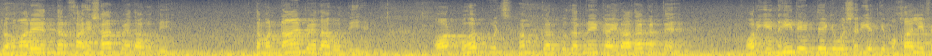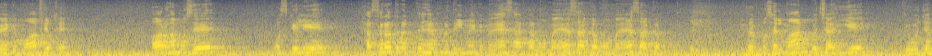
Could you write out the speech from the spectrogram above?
جو ہمارے اندر خواہشات پیدا ہوتی ہیں، تمنائیں پیدا ہوتی ہیں اور بہت کچھ ہم کر گزرنے کا ارادہ کرتے ہیں اور یہ نہیں دیکھتے کہ وہ شریعت کے مخالف ہے کہ موافق ہے اور ہم اسے، اس کے لیے حسرت رکھتے ہیں اپنے دل میں کہ میں ایسا کروں، میں ایسا کروں، میں ایسا کروں۔ تو ایک مسلمان کو چاہیے کہ وہ جب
